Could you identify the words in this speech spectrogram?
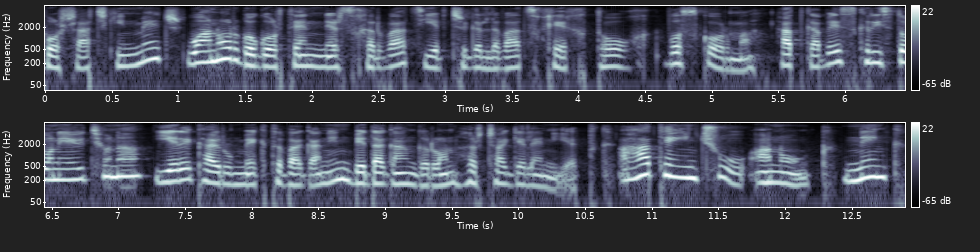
քոշաչքին մեջ ու անոր գողորտեն ներսխրված եւ չգլված խեղտող ոսկորմը։ Հատկապես քրիստոնեությունը 301 թվականին Բեդագան գրոն հրճագել են յետք։ Ահա թե ինչու անոնք նենք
